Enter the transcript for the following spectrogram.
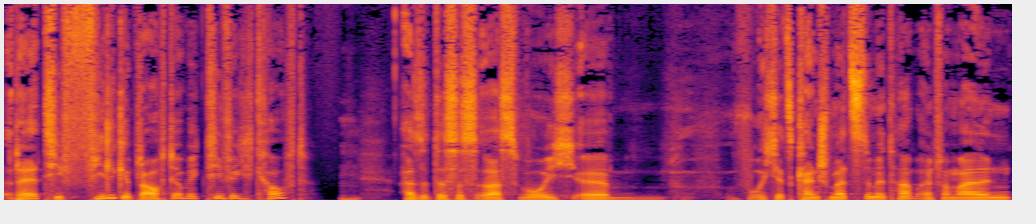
relativ viel gebrauchte Objektive gekauft. Mhm. Also das ist was, wo ich ähm, wo ich jetzt keinen Schmerz damit habe, einfach mal, ein,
